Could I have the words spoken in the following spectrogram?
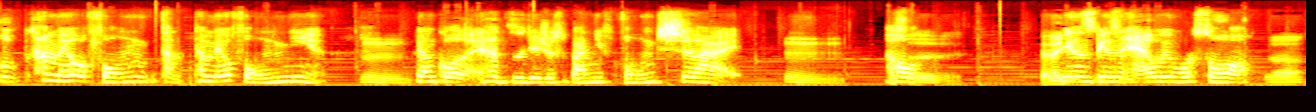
他不，他没有封，他他没有封你。嗯。不像国内，他直接就是把你封起来。嗯。然后。别人别人安慰我说：“嗯，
